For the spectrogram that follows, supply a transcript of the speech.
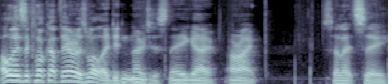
Oh, there's a clock up there as well. I didn't notice. There you go. Alright. So let's see.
